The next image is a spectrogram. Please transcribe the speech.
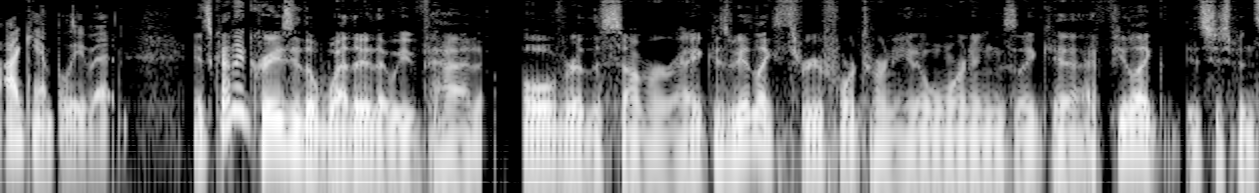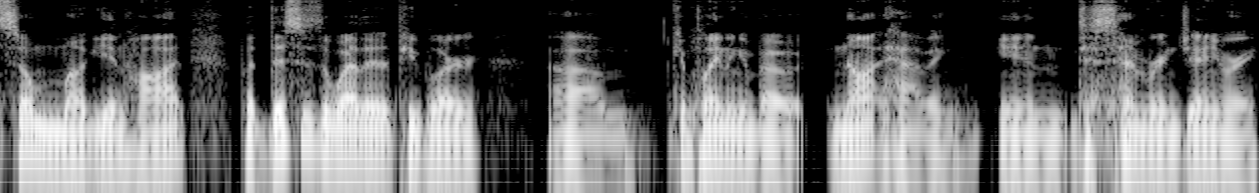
I can't believe it. It's kind of crazy the weather that we've had over the summer, right? Because we had like three or four tornado warnings. Like, uh, I feel like it's just been so muggy and hot. But this is the weather that people are um, complaining about not having in December and January.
